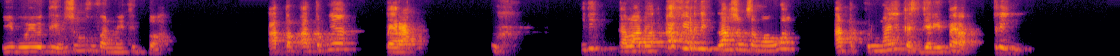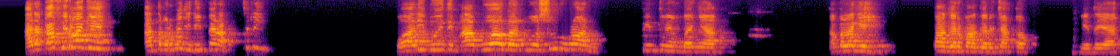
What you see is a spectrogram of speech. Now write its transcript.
Ibu yutim suhufan min. Atap-atapnya perak. Uh. Jadi kalau ada kafir nih langsung sama Allah, atap rumahnya kasih jadi perak. Tring. Ada kafir lagi, atap rumahnya jadi perak. Tring. Wali buyutim abwaban wa surran. Pintu yang banyak. Apalagi pagar-pagar cakep gitu ya.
